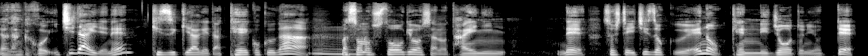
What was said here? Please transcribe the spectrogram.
いやなんかこう一代でね、築き上げた帝国が、まあその創業者の退任、でそして一族への権利譲渡によって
